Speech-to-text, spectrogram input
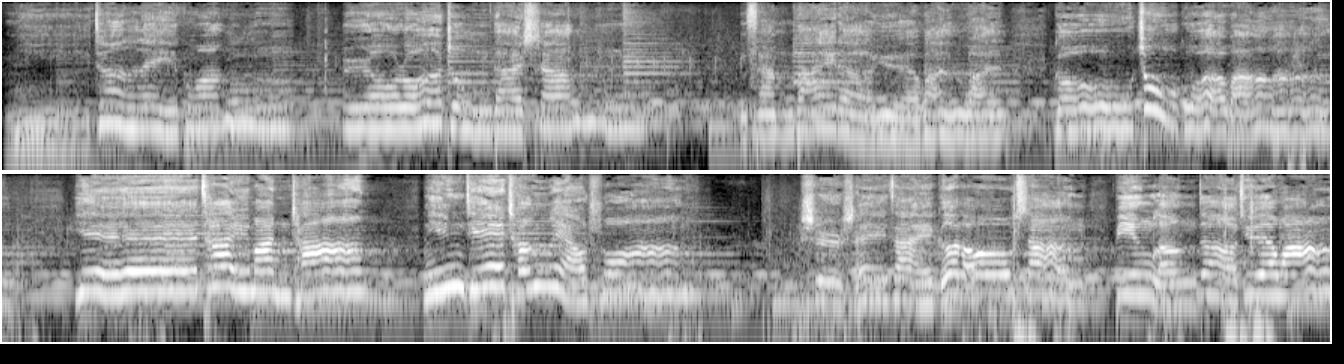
你的泪光，柔弱中带伤，惨白的月弯弯勾住过往，夜太漫长，凝结成了霜。是谁在阁楼上冰冷的绝望？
